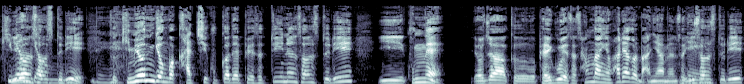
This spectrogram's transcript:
김연경. 이런 선수들이 네. 그 김연경과 같이 국가대표에서 뛰는 선수들이 이 국내 여자 그 배구에서 상당히 활약을 많이 하면서 네. 이 선수들이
